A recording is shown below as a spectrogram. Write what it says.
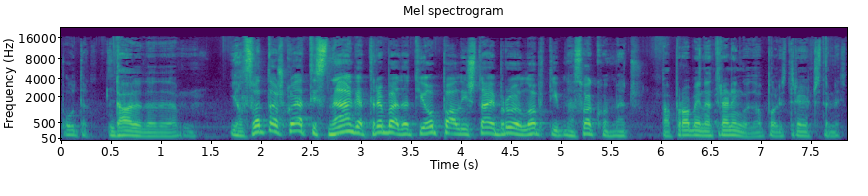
po utakmici. Da, da, da, da. Jel shvataš koja ti snaga treba da ti opališ taj broj lopti na svakom meču? Pa probaj na treningu da opališ 13-14.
